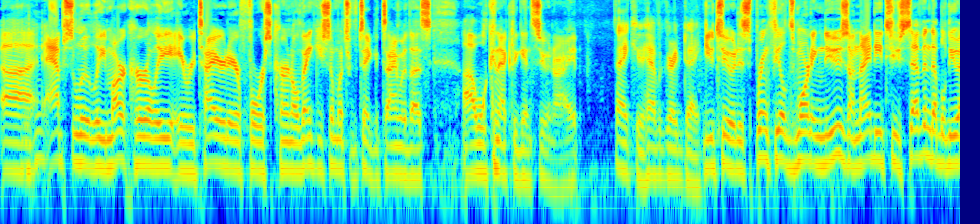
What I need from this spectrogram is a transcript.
Uh, Absolutely. Mark Hurley, a retired Air Force colonel, thank you so much for taking time with us. Uh, we'll connect again soon, all right? Thank you. Have a great day. You too. It is Springfield's Morning News on 92.7 WMAY.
